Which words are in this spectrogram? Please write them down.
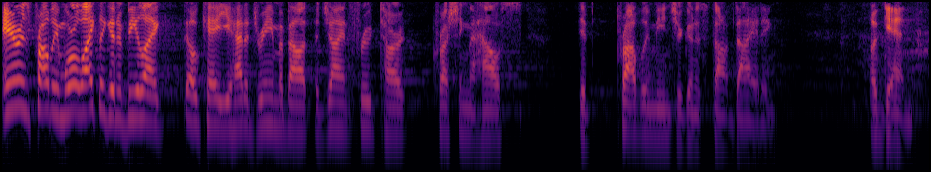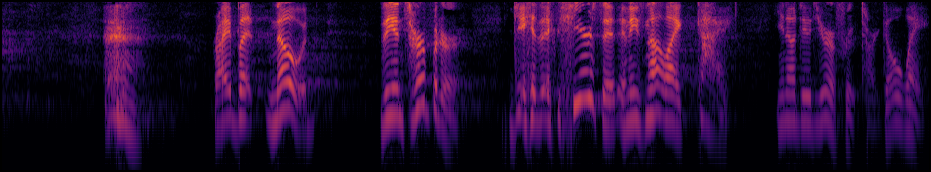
Aaron's probably more likely going to be like, okay, you had a dream about a giant fruit tart crushing the house. It probably means you're going to stop dieting again. right? But no, the interpreter hears it and he's not like, guy, you know, dude, you're a fruit tart. Go away.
